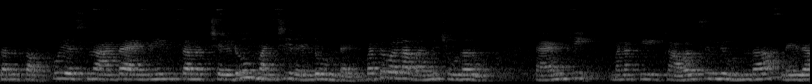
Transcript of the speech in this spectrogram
తను తప్పు చేస్తున్నా అంటే ఐ మీన్ తన చెడు మంచి రెండు ఉంటాయి. బట్ వాళ్ళు అవన్నీ చూడరు. టైంకి మనకి కావాల్సింది ఉందా లేదా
